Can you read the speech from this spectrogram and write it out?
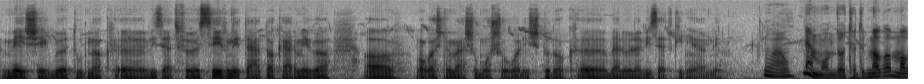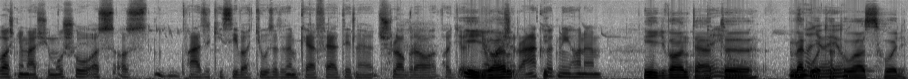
mélységből tudnak ö, vizet felszívni, tehát akár még a, a magas nyomású mosóval is tudok ö, belőle vizet kinyerni. Wow. Nem mondod, hogy maga magas nyomású mosó, az, az kvázi kiszivattyú, tehát nem kell feltétlenül slagra vagy Így nyomásra van. rákötni, hanem... Így van, tehát megoldható az, hogy,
